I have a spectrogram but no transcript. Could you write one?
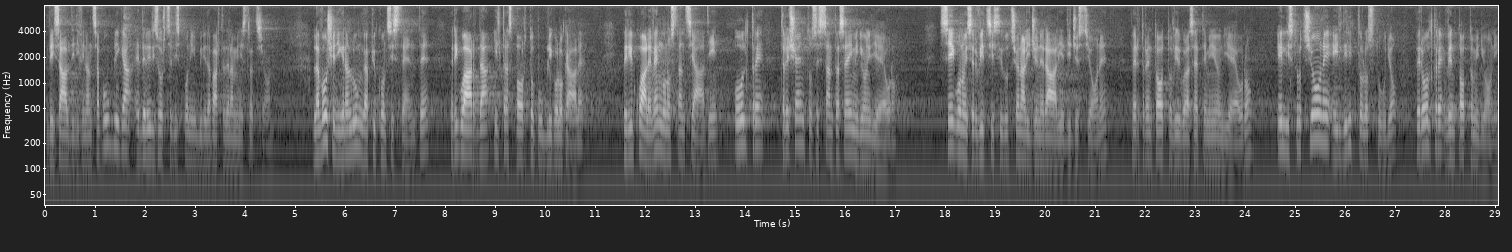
dei saldi di finanza pubblica e delle risorse disponibili da parte dell'amministrazione. La voce di gran lunga più consistente riguarda il trasporto pubblico locale, per il quale vengono stanziati oltre 366 milioni di euro. Seguono i servizi istituzionali generali e di gestione per 38,7 milioni di euro e l'istruzione e il diritto allo studio per oltre 28 milioni.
